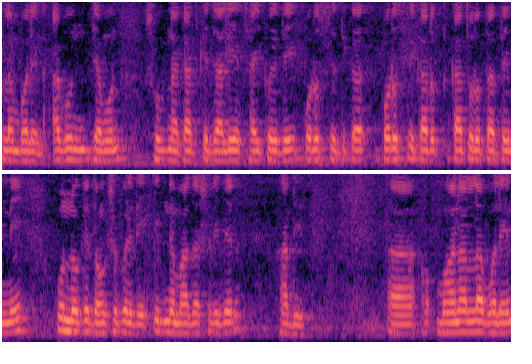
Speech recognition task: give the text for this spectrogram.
সাল্লাম বলেন, আগুন যেমন শুকনা কাঠকে জ্বালিয়ে ছাই করে দেয় পরশ্রী পরশ্রী কাতরতা তেমনি পুণ্যকে ধ্বংস করে দেয়, ইবনে মাজা শরীফের হাদিস। মহান আল্লাহ বলেন,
